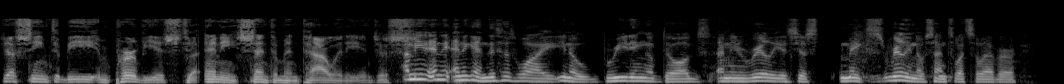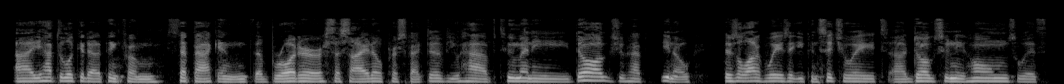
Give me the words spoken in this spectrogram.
just seemed to be impervious to any sentimentality and just. I mean, and and again, this is why you know breeding of dogs. I mean, really is just makes really no sense whatsoever. Uh, you have to look at it, I think, from step back and the broader societal perspective. You have too many dogs. You have, you know, there's a lot of ways that you can situate uh, dogs who need homes with,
